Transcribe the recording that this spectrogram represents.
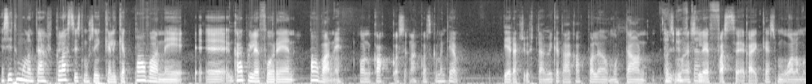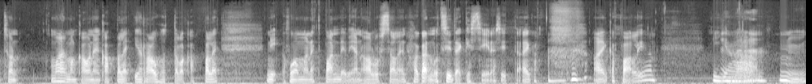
Ja sitten mulla on tämä klassista musiikkia, eli Pavane, äh, Gabriel Faurén Pavane on kakkosena, koska mä en tiedä, tiedäks yhtään mikä tämä kappale on, mutta tämä on tosi monessa leffassa ja kaikkea muualla, mutta se on maailman kaunein kappale ja rauhoittava kappale. Niin huomaan, että pandemian alussa olen hakannut sitäkin siinä sitten aika, aika paljon. Ja, hmm.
